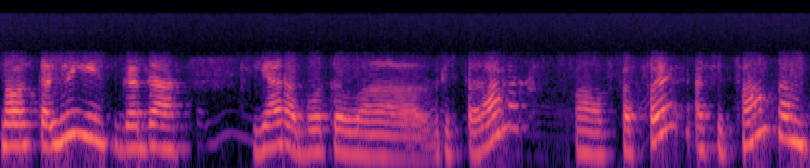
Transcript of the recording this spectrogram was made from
но остальные года я работала в ресторанах, э, в кафе, официантом,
